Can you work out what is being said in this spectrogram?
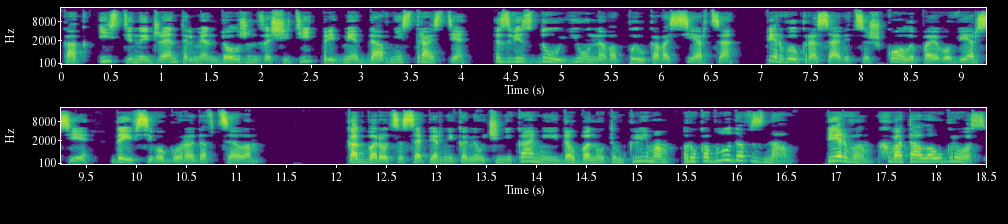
как истинный джентльмен должен защитить предмет давней страсти, звезду юного пылкого сердца, первую красавицу школы по его версии, да и всего города в целом. Как бороться с соперниками-учениками и долбанутым Климом, Рукоблудов знал. Первым хватало угроз,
